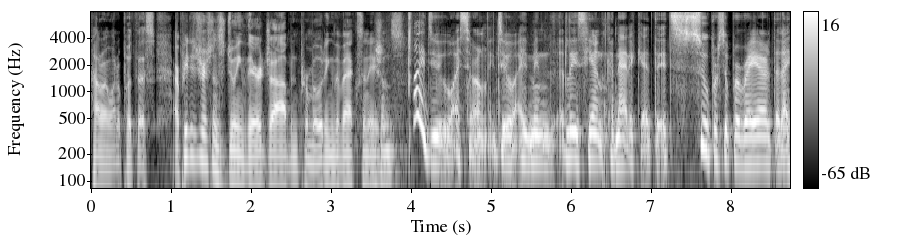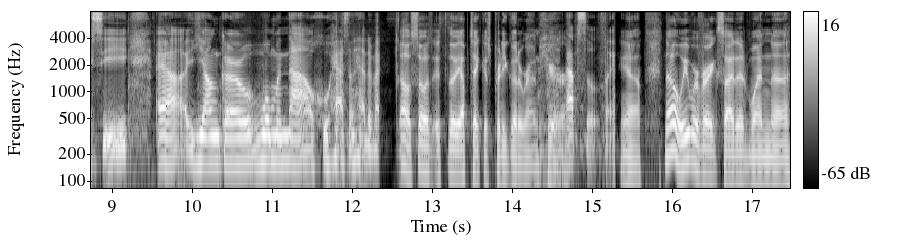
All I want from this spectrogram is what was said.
how do I want to put this? Are pediatricians doing their job in promoting the vaccinations? I do. I certainly do. I mean, at least here in Connecticut, it's super, super rare that I see a younger woman now who hasn't had a vaccine. Oh, so the uptake is pretty good around here. Absolutely. Yeah. No, we were very excited when. Uh,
